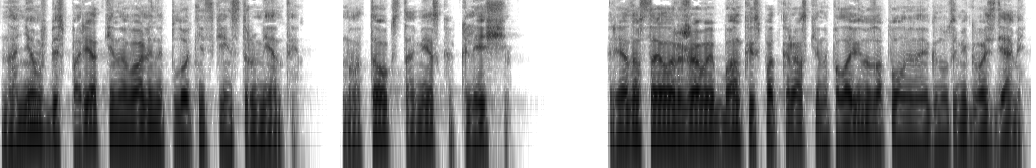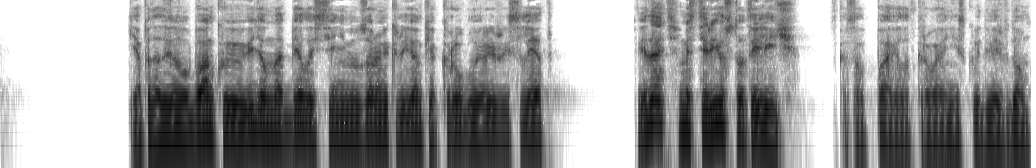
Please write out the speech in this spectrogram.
На нем в беспорядке навалены плотницкие инструменты, Молоток, стамеска, клещи. Рядом стояла ржавая банка из-под краски, наполовину заполненная гнутыми гвоздями. Я пододвинул банку и увидел на белой с синими узорами клеенки круглый рыжий след. «Видать, мастерил что-то Ильич», — сказал Павел, открывая низкую дверь в дом.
